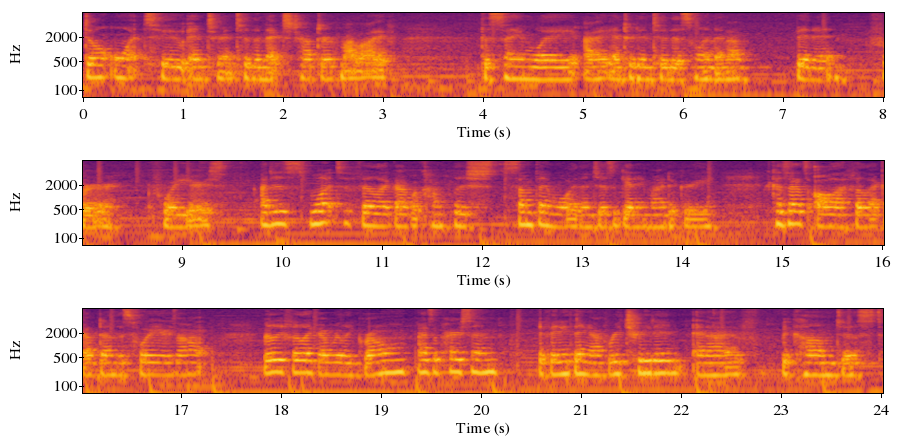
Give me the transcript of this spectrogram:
don't want to enter into the next chapter of my life the same way I entered into this one and I've been in for four years. I just want to feel like I've accomplished something more than just getting my degree because that's all I feel like I've done this four years. I don't really feel like I've really grown as a person if anything, I've retreated and I've become just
